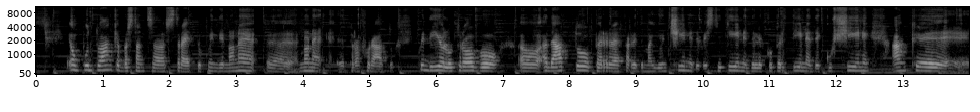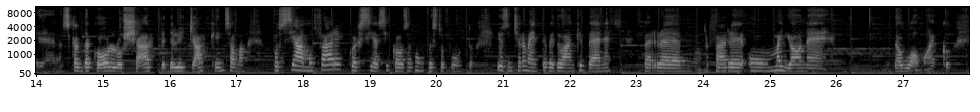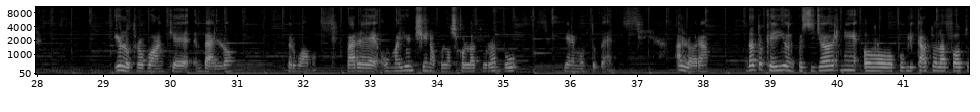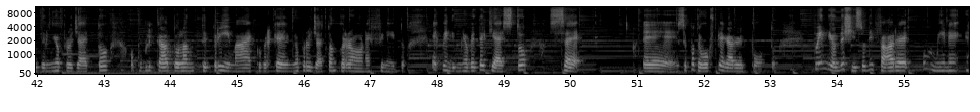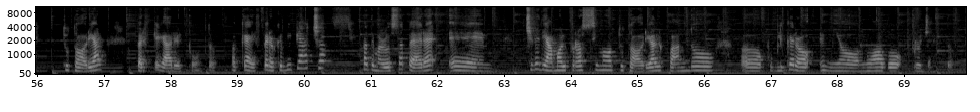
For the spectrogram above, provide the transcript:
È un punto anche abbastanza stretto, quindi non è, eh, non è eh, traforato. Quindi io lo trovo uh, adatto per fare dei maglioncini, dei vestitini, delle copertine, dei cuscini, anche eh, scaldacollo, sciarpe, delle giacche, insomma possiamo fare qualsiasi cosa con questo punto. Io sinceramente vedo anche bene per eh, fare un maglione da uomo ecco. Io lo trovo anche bello per uomo. Fare un maglioncino con la scollatura V viene molto bene. Allora dato che io in questi giorni ho pubblicato la foto del mio progetto ho pubblicato l'anteprima ecco perché il mio progetto ancora non è finito. E quindi mi avete chiesto se, eh, se potevo spiegare il punto. Quindi ho deciso di fare un mini tutorial per spiegare il punto ok? Spero che vi piaccia fatemelo sapere e ci vediamo al prossimo tutorial quando uh, pubblicherò il mio nuovo progetto.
